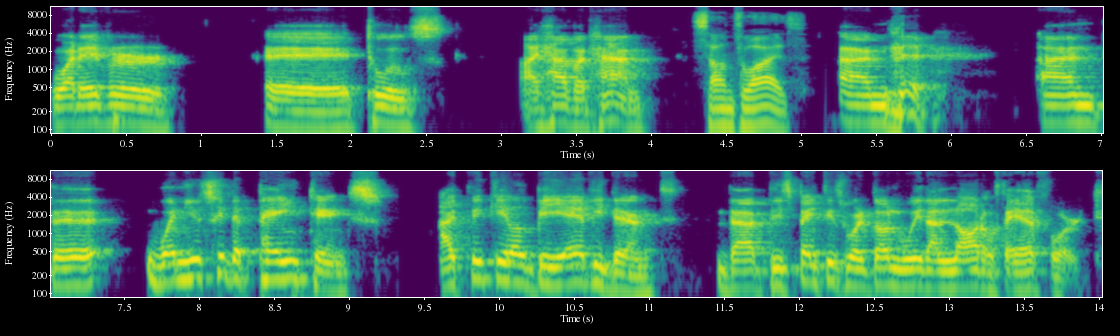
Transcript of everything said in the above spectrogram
whatever uh, tools I have at hand. Sounds wise. And And uh, when you see the paintings, I think it'll be evident that these paintings were done with a lot of effort.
